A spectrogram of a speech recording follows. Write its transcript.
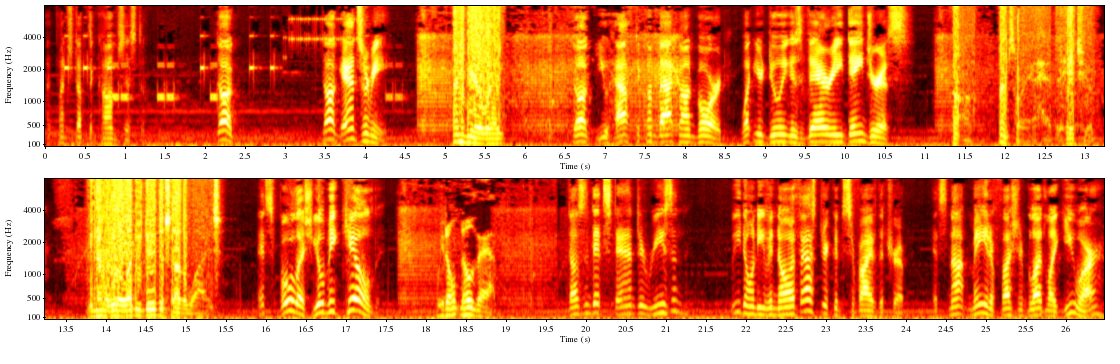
I punched up the comm system. Doug! Doug, answer me! I'm here, Ray. Doug, you have to come back on board. What you're doing is very dangerous. Uh-uh. I'm sorry I had to hit you. You never will let me do this otherwise. It's foolish. You'll be killed. We don't know that. Doesn't it stand to reason? We don't even know if Esther could survive the trip. It's not made of flesh and blood like you are.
